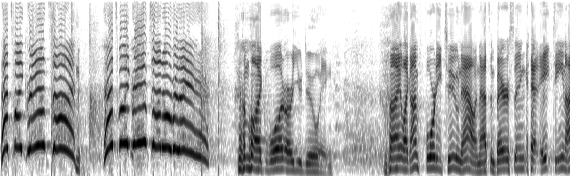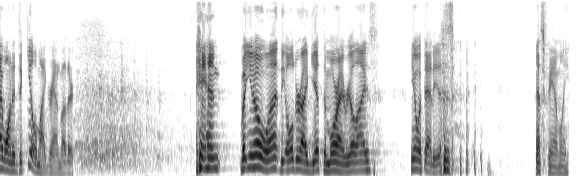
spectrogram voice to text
That's my grandson! That's my grandson over there! I'm like, What are you doing? Right? Like, I'm 42 now, and that's embarrassing. At 18, I wanted to kill my grandmother. and, but you know what? The older I get, the more I realize, you know what that is? that's family.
